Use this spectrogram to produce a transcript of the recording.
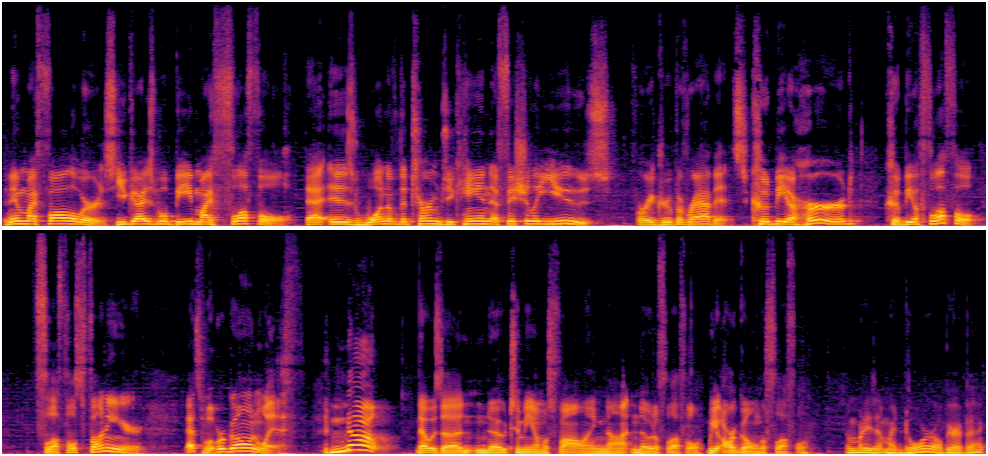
The name of my followers. You guys will be my fluffle. That is one of the terms you can officially use for a group of rabbits. Could be a herd, could be a fluffle. Fluffle's funnier. That's what we're going with. No! That was a no to me almost falling, not no to fluffle. We are going with fluffle. Somebody's at my door. I'll be right back.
